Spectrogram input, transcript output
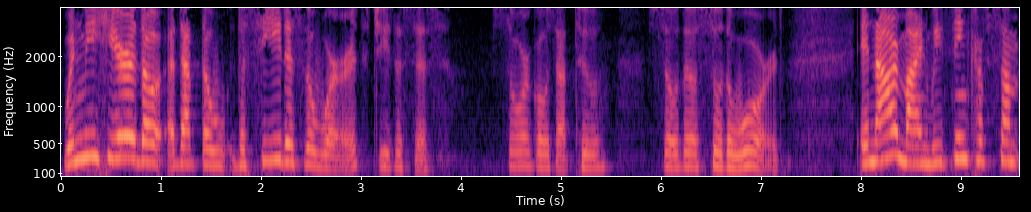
When we hear the, that the, the seed is the word, Jesus says, sower goes out to sow the, sow the word. In our mind, we think of some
